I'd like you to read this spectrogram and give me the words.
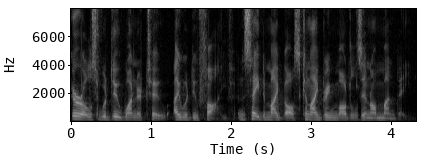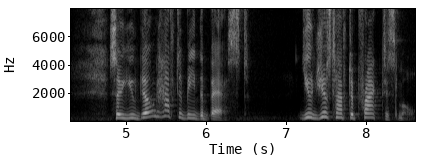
girls would do one or two. I would do five and say to my boss, can I bring models in on Monday? So you don't have to be the best. You just have to practice more.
